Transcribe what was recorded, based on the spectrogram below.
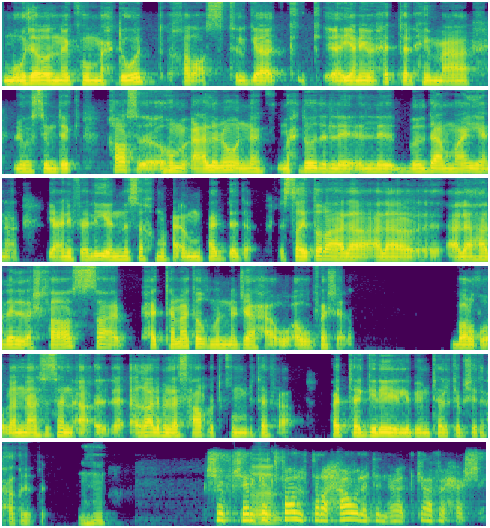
مجرد إنه يكون محدود خلاص تلقى يعني حتى الحين مع اللي هو Steam Deck خلاص هم أعلنوا إنه محدود اللي اللي بلدان معينة. يعني فعليا نسخ مح- محددة. السيطرة على على على هذه الأشخاص صعب حتى ما تضمن نجاحه أو أو فشله برضو لأن أساسا غالبا الأسعار بتكون مرتفعة. حتى قليل اللي بيمتلكه بشكل حقيقي. شوف شركة آه. فال ترى حاولت إنها تكافح هالشيء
